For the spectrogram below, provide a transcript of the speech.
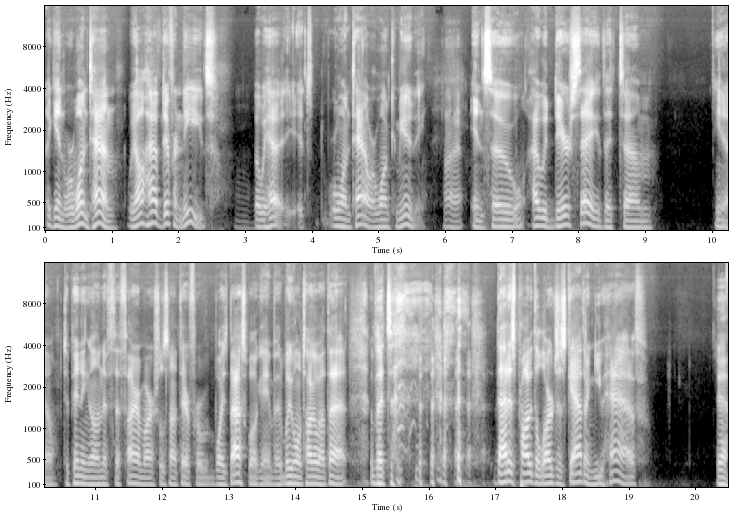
again we're one town. We all have different needs, but we have it's we're one town. We're one community. All right. And so I would dare say that, um, you know, depending on if the fire marshal's not there for a boys basketball game, but we won't talk about that. But that is probably the largest gathering you have Yeah.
